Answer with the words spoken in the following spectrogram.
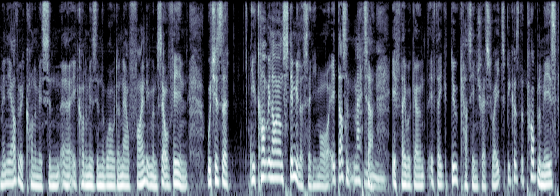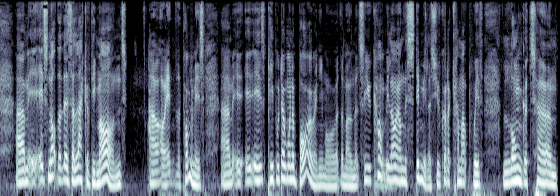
many other economists in uh, economies in the world are now finding themselves in, which is that you can't rely on stimulus anymore. It doesn't matter if they were going, if they do cut interest rates, because the problem is, um, it's not that there's a lack of demand. Uh, oh, it, the problem is, um, it, it is people don't want to borrow anymore at the moment. So you can't rely on the stimulus. You've got to come up with longer term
